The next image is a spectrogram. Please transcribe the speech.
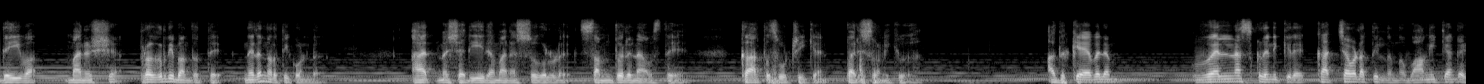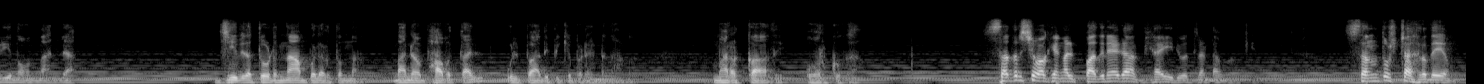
ദൈവ മനുഷ്യ പ്രകൃതി ബന്ധത്തെ നിലനിർത്തിക്കൊണ്ട് ആത്മശരീര മനസ്സുകളുടെ സന്തുലനാവസ്ഥയെ കാത്തു സൂക്ഷിക്കാൻ പരിശ്രമിക്കുക. അത് കേവലം വെൽനസ് ക്ലിനിക്കിലെ കച്ചവടത്തിൽ നിന്ന് വാങ്ങിക്കാൻ കഴിയുന്ന ഒന്നല്ല. ജീവിതത്തോട് നാം പുലർത്തുന്ന മനോഭാവത്താൽ ഉൽപ്പാദിപ്പിക്കപ്പെടേണ്ടതാണ്. മറക്കാതെ ഓർക്കുക. സദൃശവാക്യങ്ങൾ പതിനേഴാം അധ്യായം ഇരുപത്തിരണ്ടാം വാക്യം. സന്തുഷ്ട ഹൃദയം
